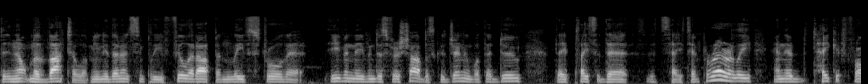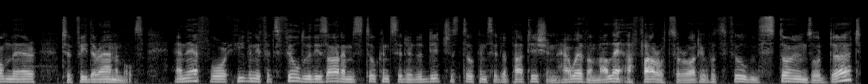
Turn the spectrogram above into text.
They're not mevatel, meaning they don't simply fill it up and leave straw there even even just for Shabbos, because generally what they do, they place it there, say temporarily, and they take it from there to feed their animals. And therefore, even if it's filled with these items, it's still considered a ditch, it's still considered a partition. However, male afarotzorot, if it's filled with stones or dirt,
